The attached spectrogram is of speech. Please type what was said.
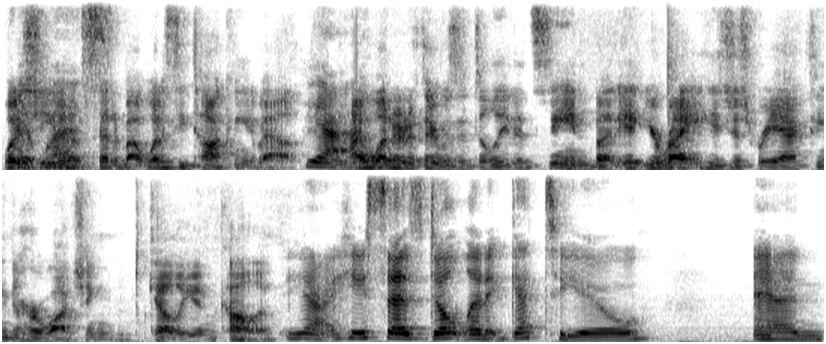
What is It she even was. upset about? What is he talking about? yeah. I wondered if there was a deleted scene, but it, you're right. He's just reacting to her watching Kelly and Colin. Yeah, he says, "Don't let it get to you," and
